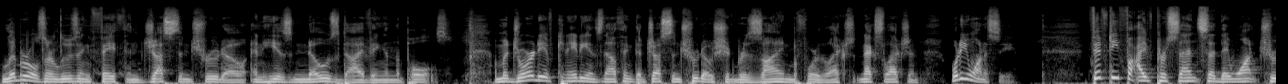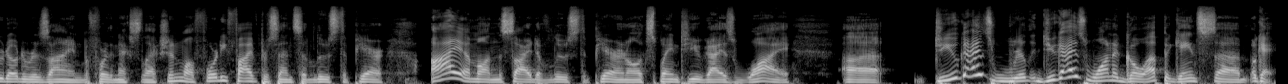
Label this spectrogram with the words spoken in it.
Liberals are losing faith in Justin Trudeau, and he is nosediving in the polls. A majority of Canadians now think that Justin Trudeau should resign before the election, next election. What do you want to see? 55% said they want Trudeau to resign before the next election, while 45% said lose to Pierre. I am on the side of lose to Pierre, and I'll explain to you guys why. Uh, do you guys really? Do you guys want to go up against? Uh, okay,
